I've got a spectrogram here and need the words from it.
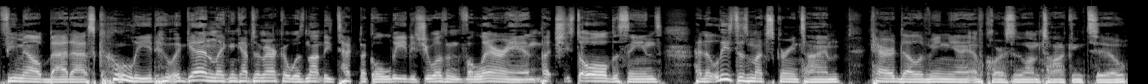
female badass co-lead who, again, like in Captain America, was not the technical lead. She wasn't Valerian, but she stole all the scenes, had at least as much screen time. Cara Delevingne, of course, who I'm talking to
